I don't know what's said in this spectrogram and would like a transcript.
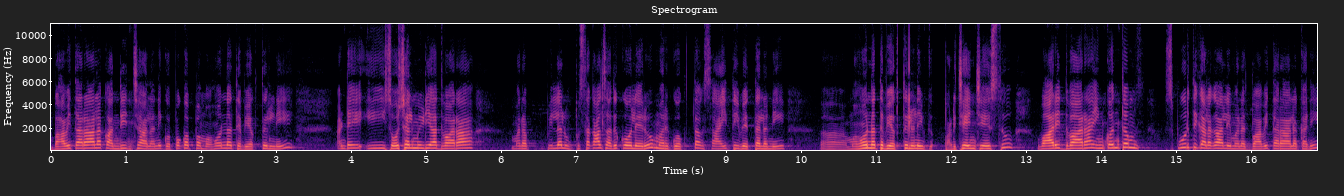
భావితరాలకు అందించాలని గొప్ప గొప్ప మహోన్నత వ్యక్తుల్ని అంటే ఈ సోషల్ మీడియా ద్వారా మన పిల్లలు పుస్తకాలు చదువుకోలేరు మరి కొత్త సాహితీవేత్తలని మహోన్నత వ్యక్తులని పరిచయం చేస్తూ వారి ద్వారా ఇంకొంచెం స్ఫూర్తి కలగాలి మన భావితరాలకని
